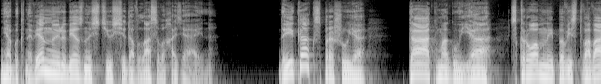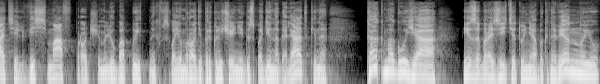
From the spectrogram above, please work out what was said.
необыкновенной любезностью седовласого хозяина. Да и как, спрошу я, как могу я, скромный повествователь, весьма, впрочем, любопытных в своем роде приключений господина Галяткина, как могу я, изобразить эту необыкновенную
